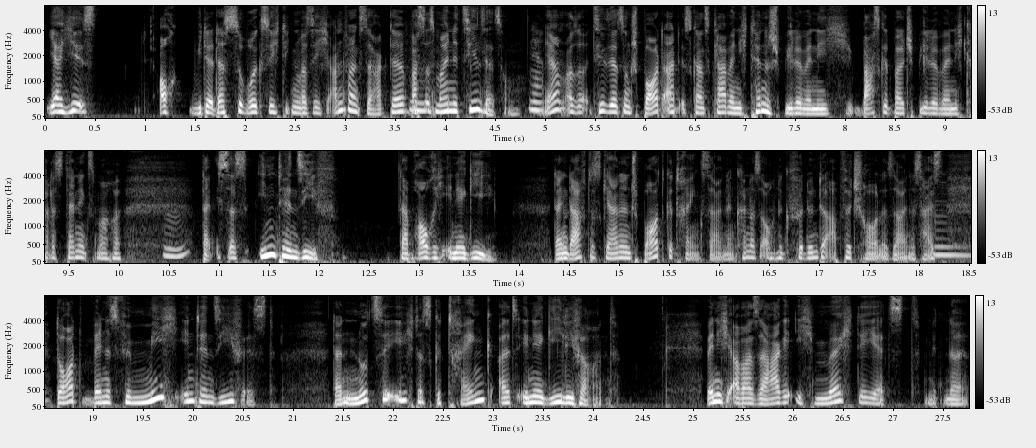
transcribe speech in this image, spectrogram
Ja, hier ist auch wieder das zu berücksichtigen, was ich anfangs sagte. Was ist meine Zielsetzung? Ja. also Zielsetzung Sportart ist ganz klar, wenn ich Tennis spiele, wenn ich Basketball spiele, wenn ich Calisthenics mache, dann ist das intensiv. Da brauche ich Energie. Dann darf das gerne ein Sportgetränk sein. Dann kann das auch eine verdünnte Apfelschorle sein. Das heißt, dort, wenn es für mich intensiv ist, dann nutze ich das Getränk als Energielieferant. Wenn ich aber sage, ich möchte jetzt mit einer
